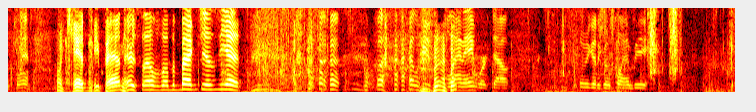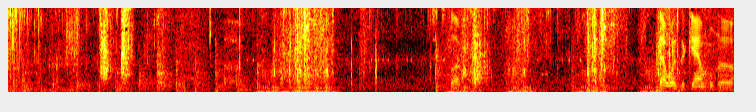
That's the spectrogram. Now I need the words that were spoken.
Good plan. We can't be patting ourselves on the back just yet. At least plan A worked out. Then we gotta go plan B. Six left. That was a gamble though.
